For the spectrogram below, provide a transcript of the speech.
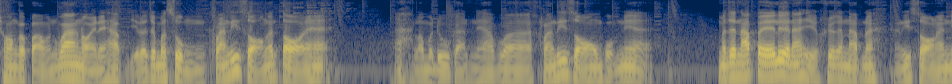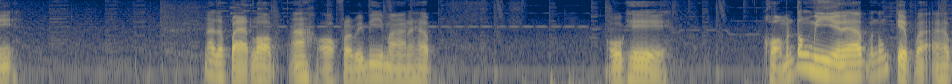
ช่องกระเป๋ามันว่างหน่อยนะครับ เดี๋ยวเราจะมาสุ่มครั้งที่ 2 กันต่อนะฮะอะเรามาดูกันนะครับว่าครั้งที่ 2 ของผมเนี่ยมันจะนับไปเรื่อยๆนะเดี๋ยวช่วยกันนับนะครั้งที่2นั้นนี้ น่าจะ 8 รอบอะออกฟลาร์บี้มานะครับโอเค ของมันต้องมีนะครับ มันต้องเก็บอะนะครับ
